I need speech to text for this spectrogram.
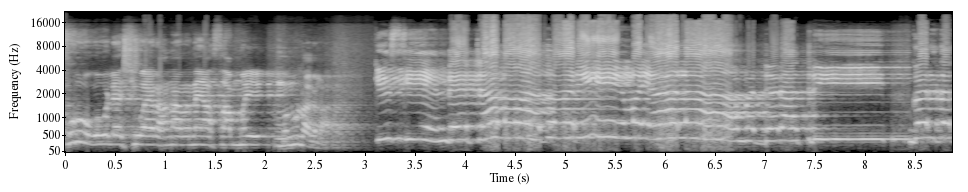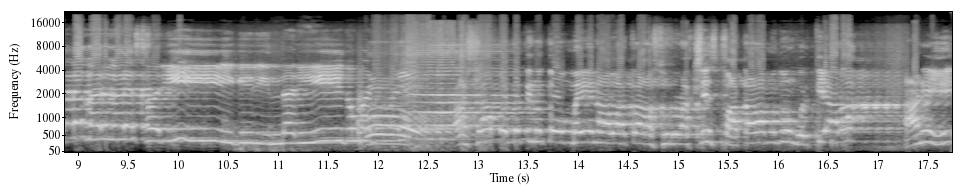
सूड उगवल्याशिवाय राहणार नाही असा मै म्हणू लागला. मयाला मध्यरात्री गर्दत गरगरेश्वरी गिरिंदरी हो, अशा पद्धतीनं तो मै नावाचा असुर राक्षस पाताळामधून वरती आला. आणि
